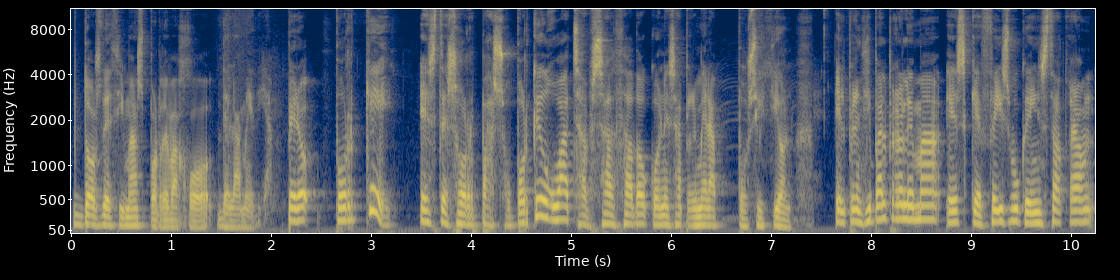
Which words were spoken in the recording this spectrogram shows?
dos décimas por debajo de la media. Pero, ¿por qué este sorpaso? ¿Por qué WhatsApp se ha alzado con esa primera posición? El principal problema es que Facebook e Instagram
